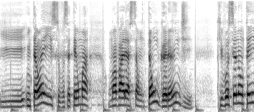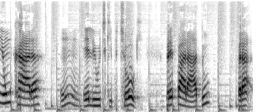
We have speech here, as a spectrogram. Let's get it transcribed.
E então é isso. Você tem uma, uma variação tão grande que você não tem um cara, um Eliud Kipchoge, preparado para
